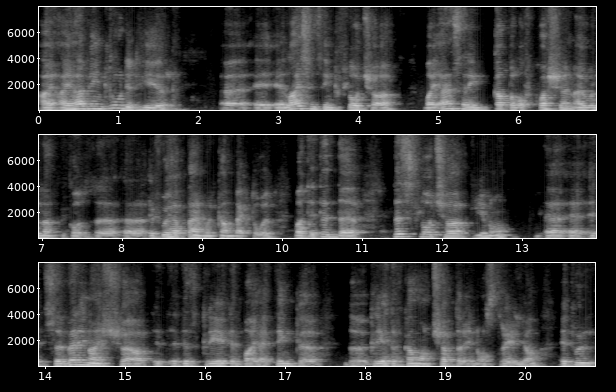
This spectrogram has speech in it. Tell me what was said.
I, I have included here uh, a, a licensing flowchart by answering a couple of questions. I will not, because uh, uh, if we have time, we'll come back to it, but it is there. This flowchart, you know, uh, uh, it's a very nice chart. It, it is created by, I think, the Creative Commons chapter in Australia it will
